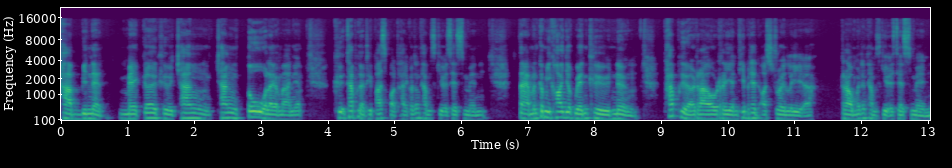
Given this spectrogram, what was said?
cabinet maker คือช่างช่างตู้อะไรประมาณนี้คือถ้าเผื่อถือพาสปอร์ตไทยก็ต้องทำ skill assessment แต่มันก็มีข้อยกเว้นคือ 1. ถ้าเผื่อเราเรียนที่ประเทศออสเตรเลีย เราไม่ต้องทำ skill assessment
